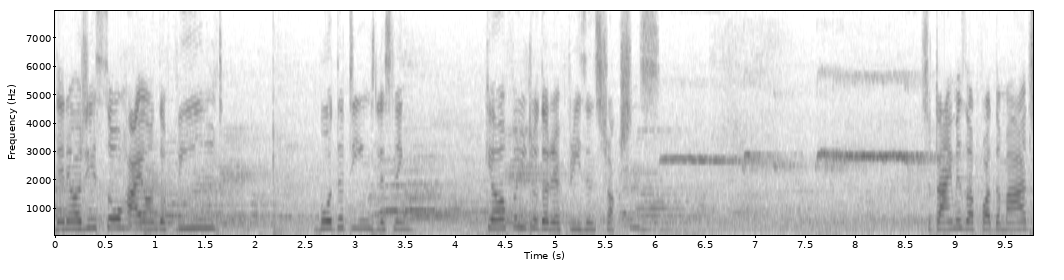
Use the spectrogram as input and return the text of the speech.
The energy is so high on the field. Both the teams listening carefully to the referee's instructions. So time is up for the match.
